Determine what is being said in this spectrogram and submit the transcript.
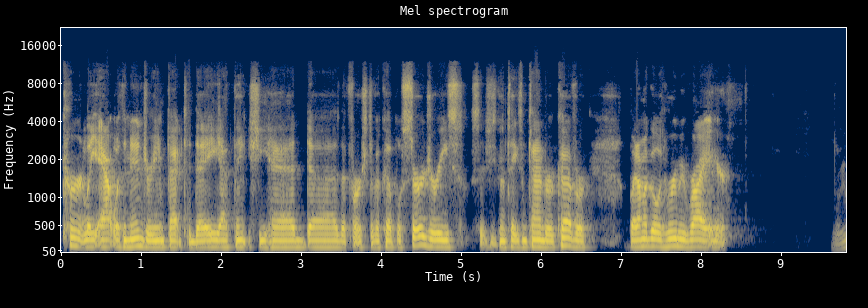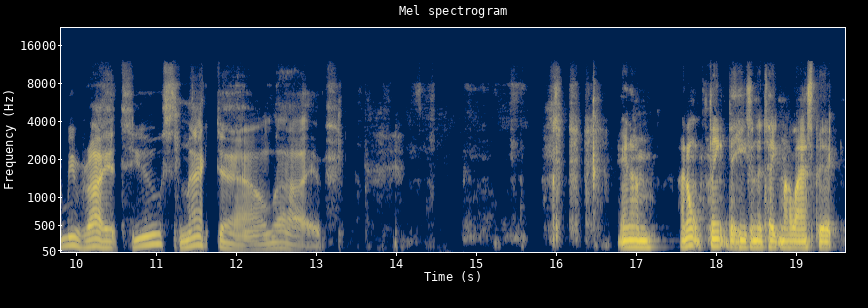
currently out with an injury. In fact, today I think she had uh, the first of a couple of surgeries, so she's going to take some time to recover. But I'm going to go with Ruby Riott here. Ruby Riott to SmackDown Live. And I'm I don't think that he's going to take my last pick,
